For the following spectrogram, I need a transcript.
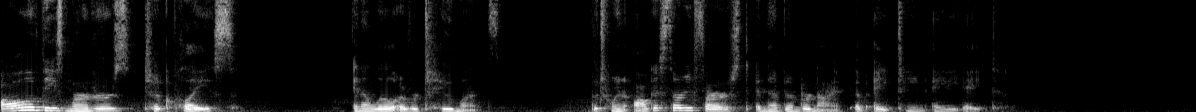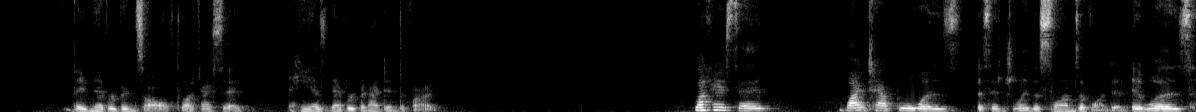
All of these murders took place in a little over two months, between August 31st and November 9th of 1888. They've never been solved, like I said. He has never been identified. Like I said, Whitechapel was essentially the slums of London. It was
